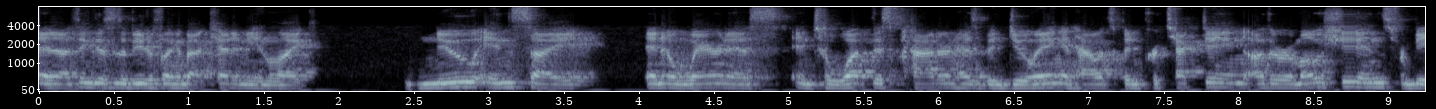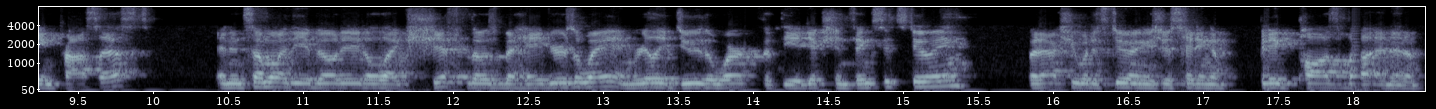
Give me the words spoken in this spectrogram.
And I think this is the beautiful thing about ketamine, like new insight and awareness into what this pattern has been doing and how it's been protecting other emotions from being processed. And in some way, the ability to like shift those behaviors away and really do the work that the addiction thinks it's doing. But actually, what it's doing is just hitting a big pause button and a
